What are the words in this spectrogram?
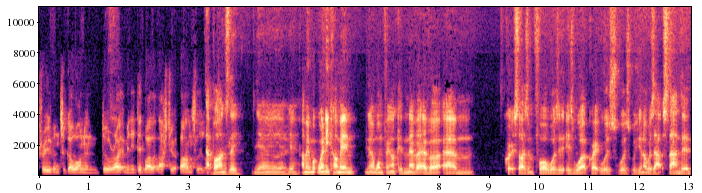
proven to go on and do all right. I mean, he did well at last year at Barnsley. Like. At Barnsley, yeah, yeah, yeah, yeah. I mean, when he come in, you know, one thing I could never ever um, criticize him for was his work rate was, was was you know was outstanding,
